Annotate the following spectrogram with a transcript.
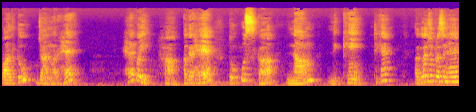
पालतू जानवर है? है कोई? हाँ अगर है तो उसका नाम लिखें, ठीक है? अगला जो प्रश्न है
